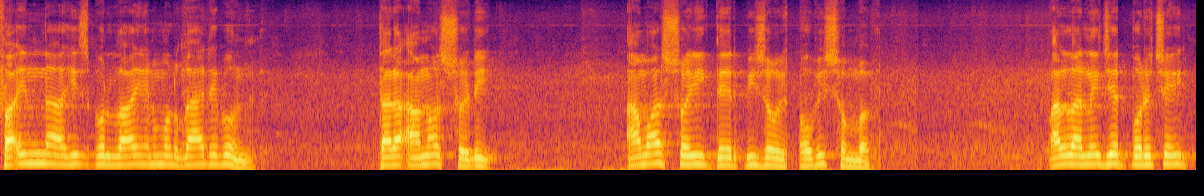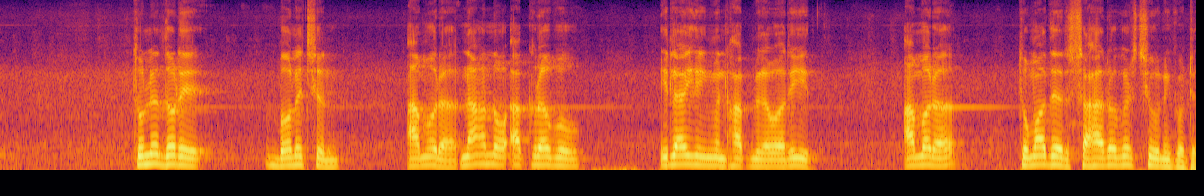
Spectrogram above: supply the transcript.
ফা ইন্না হিজবুল্লাহি হমল গালিবুন। তারা আমার শরীর আমার শরীরদের বিজয় অবিসম্ভব। আল্লাহ নিজের পরিচয় তুলে ধরে বলেছেন আমরা নাহলো আক্রব ইলাহিমিন হাবলিল ওয়ারিদ আমরা তোমাদের সাহারগের চেয়েও নিকটে।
